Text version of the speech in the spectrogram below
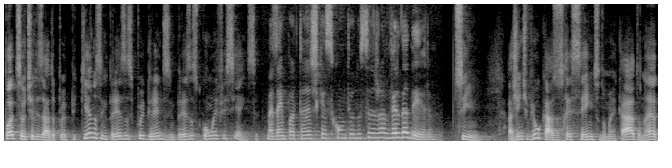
pode ser utilizada por pequenas empresas e por grandes empresas com eficiência. Mas é importante que esse conteúdo seja verdadeiro. Sim. A gente viu casos recentes no mercado né,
